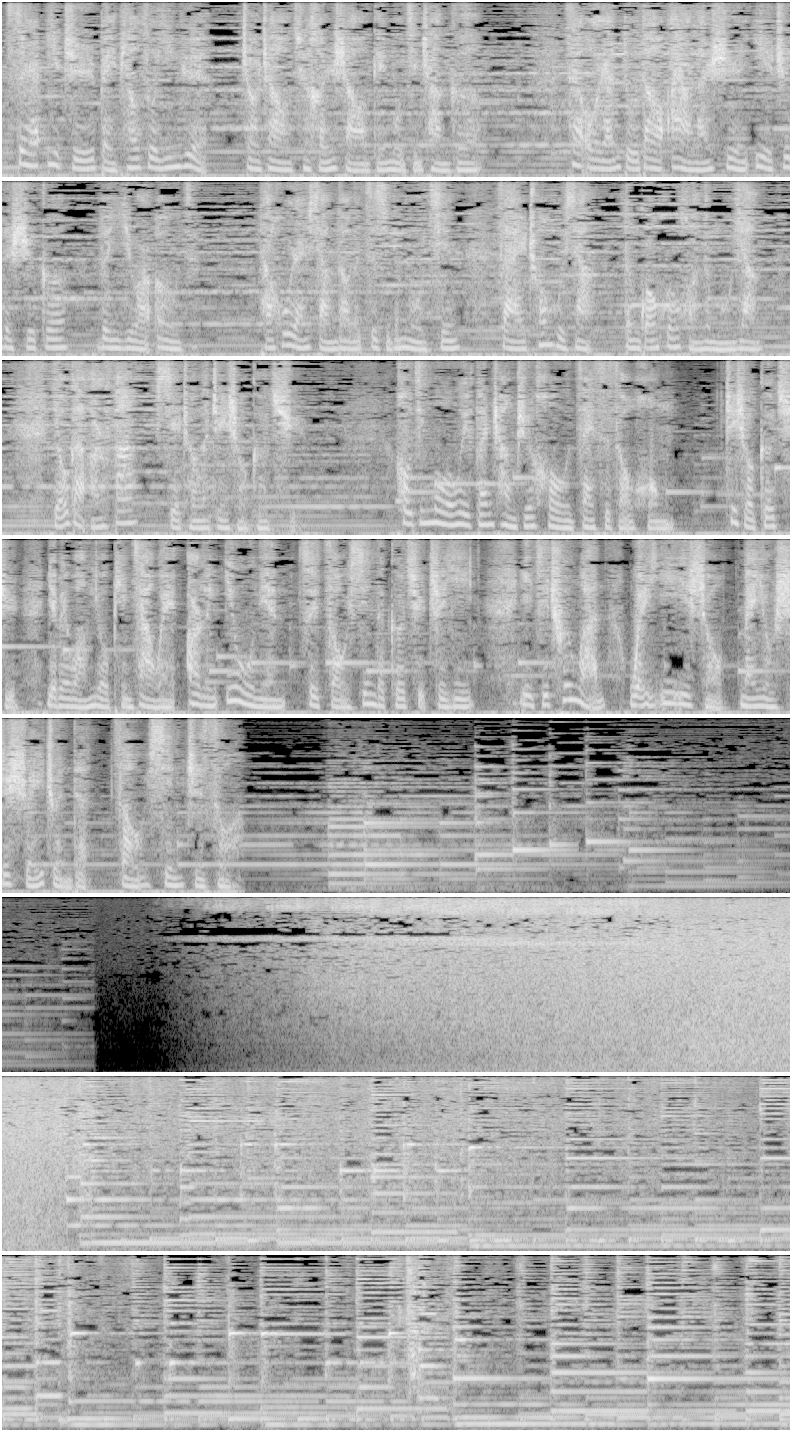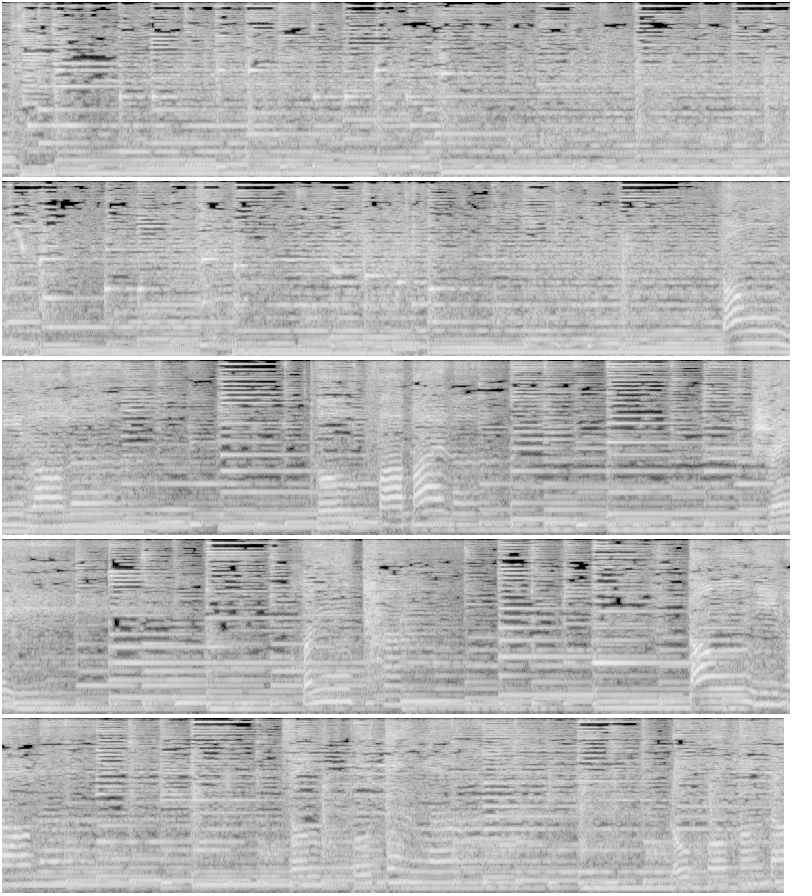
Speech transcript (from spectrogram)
虽然一直北漂做音乐，赵照却很少给母亲唱歌。在偶然读到爱尔兰诗人叶芝的诗歌《When You Are Old》，他忽然想到了自己的母亲在窗户下灯光昏黄的模样，有感而发写成了这首歌曲。后经莫文蔚翻唱之后再次走红。这首歌曲也被网友评价为2015年最走心的歌曲之一，以及春晚唯一一首没有失水准的走心之作。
